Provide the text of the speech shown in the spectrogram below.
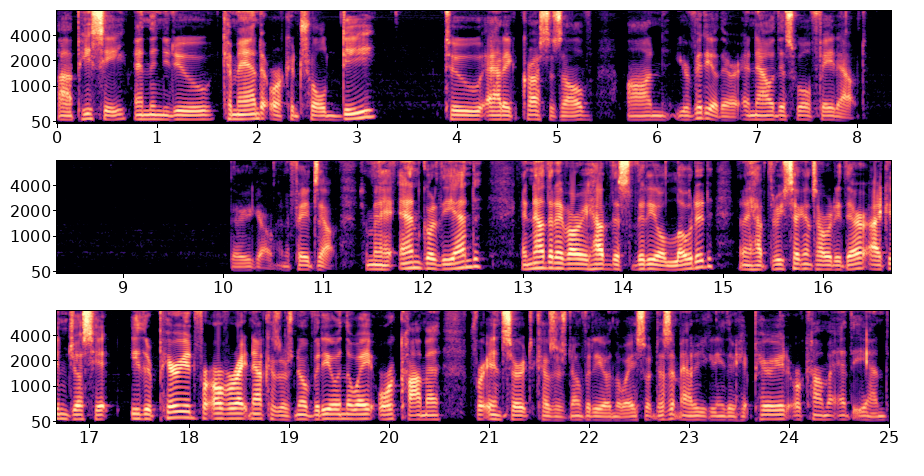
uh, PC, and then you do Command or Control D to add a cross dissolve on your video there, and now this will fade out. There you go, and it fades out. So I'm going to hit end, go to the end, and now that I've already have this video loaded, and I have three seconds already there, I can just hit either period for overwrite now because there's no video in the way, or comma for insert because there's no video in the way. So it doesn't matter, you can either hit period or comma at the end,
